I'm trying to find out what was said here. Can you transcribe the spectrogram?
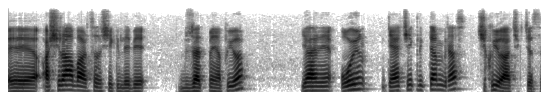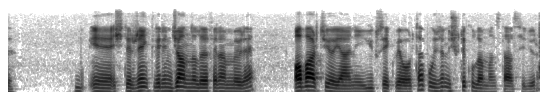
e, aşırı abartılı şekilde bir düzeltme yapıyor. Yani oyun gerçeklikten biraz çıkıyor açıkçası. E, işte renklerin canlılığı falan böyle abartıyor yani yüksek ve orta. Bu yüzden düşükte kullanmanızı tavsiye ediyorum.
